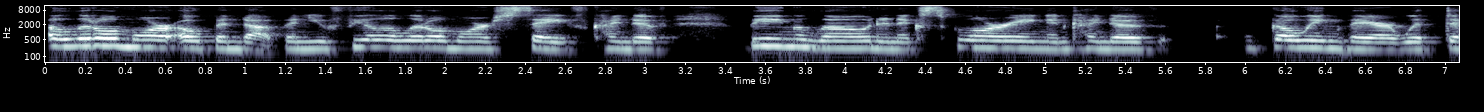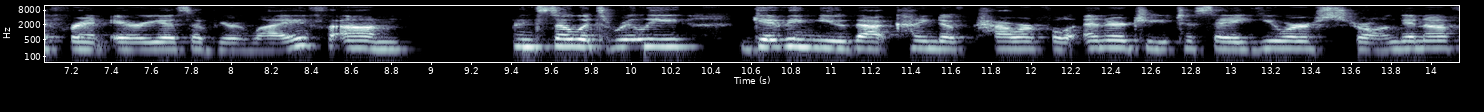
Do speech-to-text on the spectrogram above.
a little more opened up and you feel a little more safe kind of being alone and exploring and kind of going there with different areas of your life. Um, and so it's really giving you that kind of powerful energy to say you are strong enough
